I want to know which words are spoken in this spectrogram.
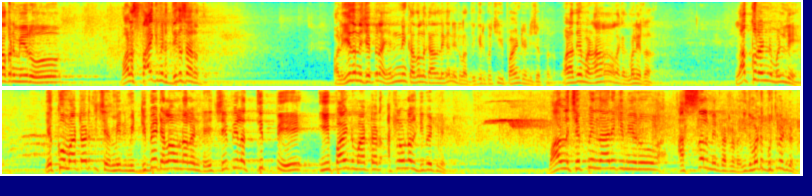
కాకుండా మీరు వాళ్ళ స్థాయికి మీరు దిగజారద్దు. వాళ్ళు ఏదన్నా చెప్పినా ఎన్ని కథలు కాదులే కానీ ఇట్లా దగ్గరికి వచ్చి ఈ పాయింట్ ఏంటి చెప్పాను. వాడు అదే మాట అలా కదా మళ్ళీ రా. లాక్కు రండి మళ్ళీ. ఎక్కువ మాట్లాడితే చె- మీరు మీ డిబేట్ ఎలా ఉండాలంటే చెప్పి ఇలా తిప్పి ఈ పాయింట్ మాట్లాడు అట్లా ఉండాలి డిబేట్ మీద. వాళ్ళు చెప్పిన దానికి మీరు అస్సలు మీరు పెట్టడం ఇది మటు గుర్తుపెట్టుకోండి.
